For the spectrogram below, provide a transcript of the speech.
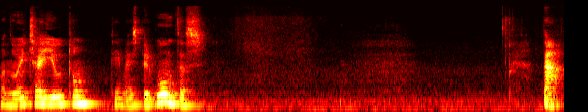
Boa noite, Ailton. Tem mais perguntas? Tá.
